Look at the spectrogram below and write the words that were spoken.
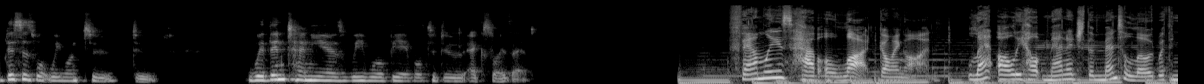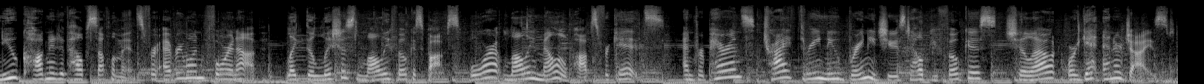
this is what we want to do within 10 years, we will be able to do XYZ. Families have a lot going on. Let OLLY help manage the mental load with new cognitive help supplements for everyone four and up, like delicious Lolly Focus Pops or Lolly Mellow Pops for kids. And for parents, try three new Brainy Chews to help you focus, chill out, or get energized.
